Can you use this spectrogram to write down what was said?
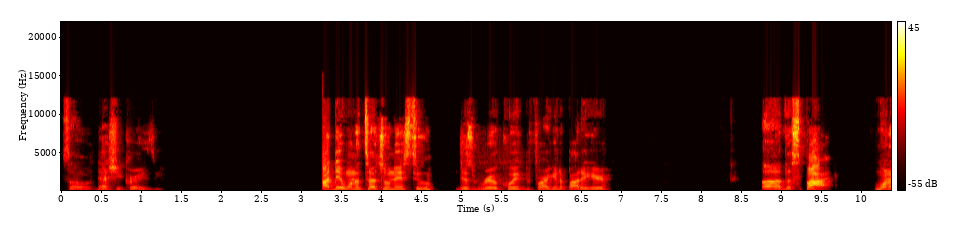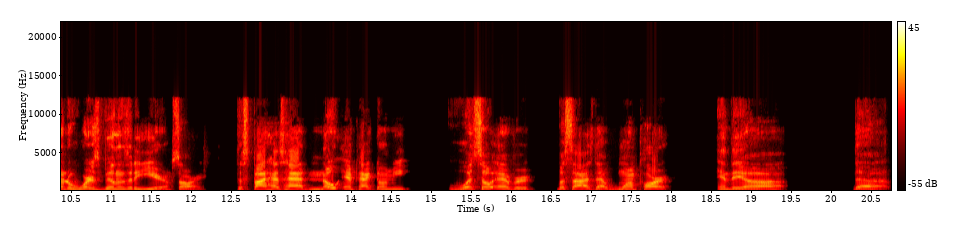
So that shit crazy. I did want to touch on this too, just real quick before I get up out of here. Uh, the spot, one of the worst villains of the year. I'm sorry the spot has had no impact on me whatsoever besides that one part in the uh the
